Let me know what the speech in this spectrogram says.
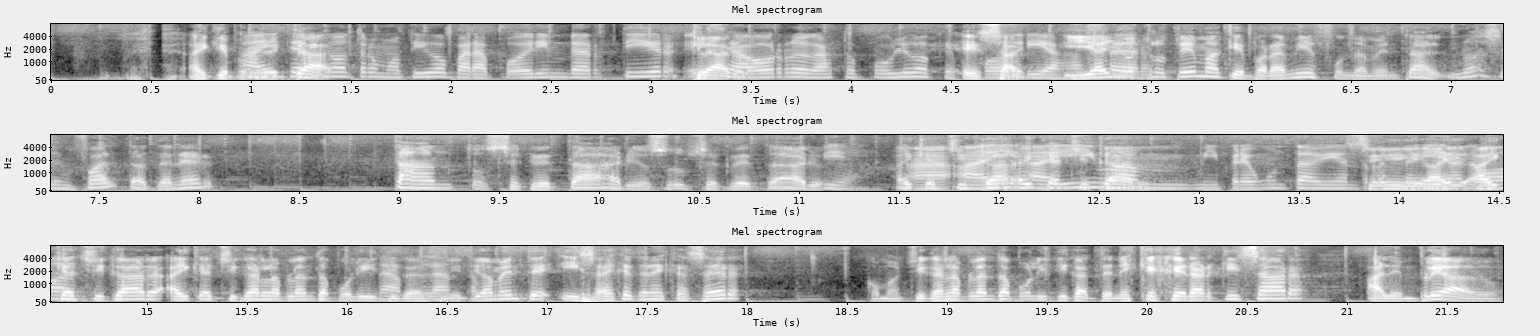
hay que Ahí proyectar. tenés otro motivo para poder invertir Claro. ese ahorro de gasto público que Exacto. podrías Y hay hacer. otro tema que para mí es fundamental. No hacen falta tener tantos secretarios, subsecretarios. Bien. Hay que Ah, achicar, ahí, hay que achicar. mi pregunta bien Sí, referida, hay, ¿no? hay que achicar, hay que achicar la planta política, La planta definitivamente. Y ¿sabés qué tenés que hacer? Como achicás la planta política, tenés que jerarquizar al empleado.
